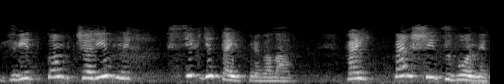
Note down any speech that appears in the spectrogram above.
дзвінком чарівних всіх дітей привела. Хай перший дзвоник,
